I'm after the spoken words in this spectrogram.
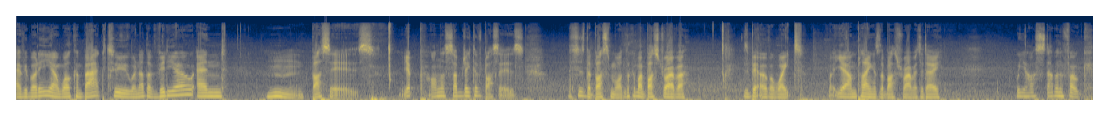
everybody, uh, welcome back to another video and... Hmm, buses. Yep, on the subject of buses. This is the bus mod. Look at my bus driver. He's a bit overweight. But yeah, I'm playing as the bus driver today. We are stubborn folk.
